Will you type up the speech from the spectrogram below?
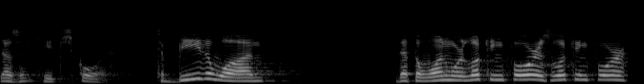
doesn't keep score. To be the one that the one we're looking for is looking for,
